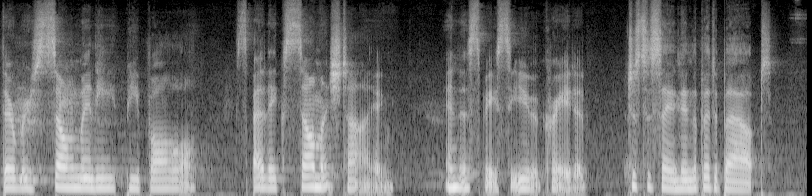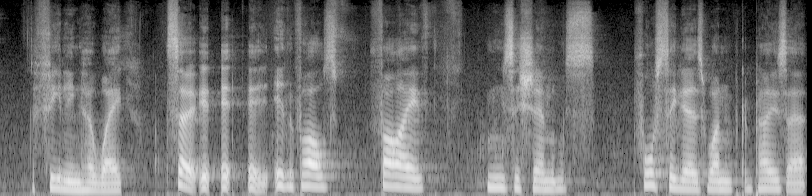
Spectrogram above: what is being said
there were so many people spending so much time in the space that you had created. Just to say a little bit about feeling her way. So it, it, it involves five musicians, four singers, one composer,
